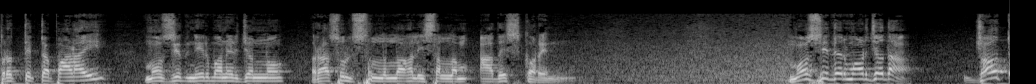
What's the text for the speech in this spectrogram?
প্রত্যেকটা পাড়ায় মসজিদ নির্মাণের জন্য রাসুল সাল্লাহ আলি সাল্লাম আদেশ করেন। মসজিদের মর্যাদা, যত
